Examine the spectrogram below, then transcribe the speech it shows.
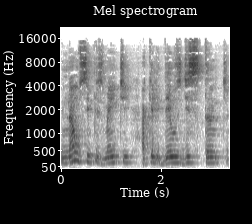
não simplesmente aquele Deus distante.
